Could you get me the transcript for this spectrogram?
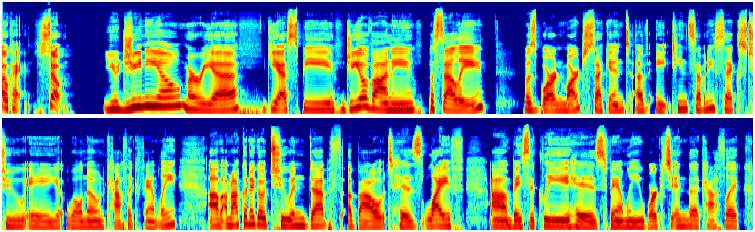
Okay, so Eugenio Maria Giuseppe Giovanni Pacelli was born March 2nd of 1876 to a well-known Catholic family. Um, I'm not going to go too in depth about his life. Um, basically, his family worked in the Catholic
